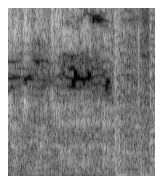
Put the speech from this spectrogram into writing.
touch my tra-la-la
